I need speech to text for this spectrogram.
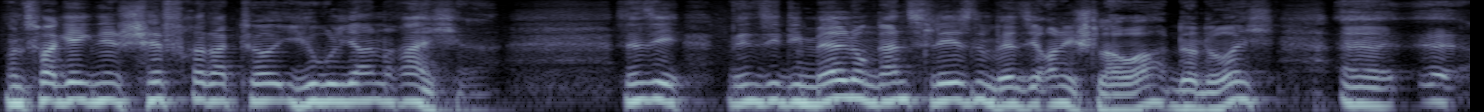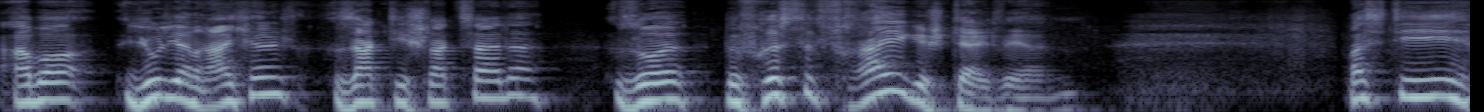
Und zwar gegen den Chefredakteur Julian Reichel. Sehen Sie, wenn Sie die Meldung ganz lesen, werden Sie auch nicht schlauer dadurch. Äh, äh, aber Julian Reichelt, sagt die Schlagzeile, soll befristet freigestellt werden. Was die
